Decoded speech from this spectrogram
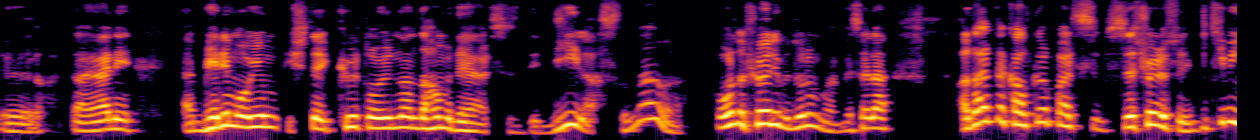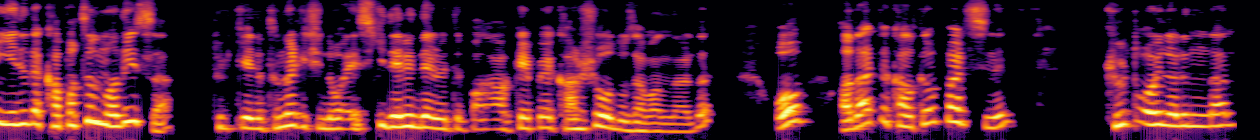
E, hatta yani ya benim oyum işte Kürt oyundan daha mı değersizdi? Değil aslında ama orada şöyle bir durum var. Mesela Adalet ve Kalkınma Partisi size şöyle söyleyeyim. 2007'de kapatılmadıysa Türkiye'de tırnak içinde o eski derin devleti AKP'ye karşı olduğu zamanlarda o Adalet ve Kalkınma Partisi'nin Kürt oylarından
